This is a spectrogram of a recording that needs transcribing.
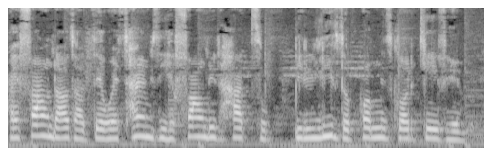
I found out that there were times he found it hard to believe the promise God gave him.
